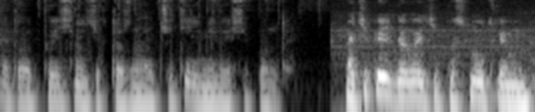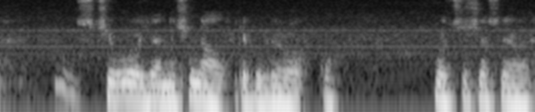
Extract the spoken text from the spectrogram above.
это вот поясните, кто знает, 4 миллисекунды. А теперь давайте посмотрим, с чего я начинал регулировку. Вот сейчас я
